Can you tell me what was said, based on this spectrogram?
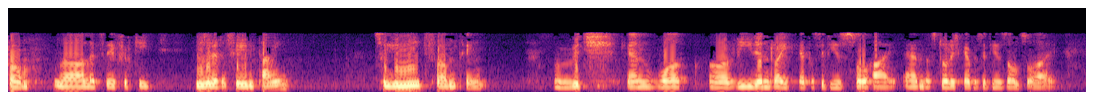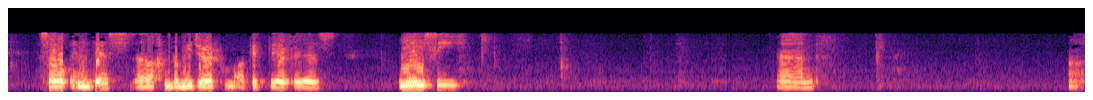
from, uh, let's say, 50 users at the same time. So you need something which can work or read and write capacity is so high and the storage capacity is also high. So in this, uh, the major market player is EMC and oh,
